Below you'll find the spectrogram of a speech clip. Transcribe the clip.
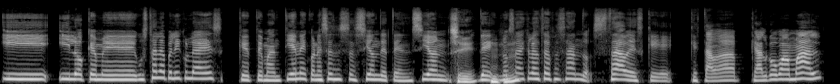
Y, y lo que me gusta de la película es que te mantiene con esa sensación de tensión, Sí, de no ujú. sabes qué lo está pasando, sabes que, que, estaba, que algo va mal,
